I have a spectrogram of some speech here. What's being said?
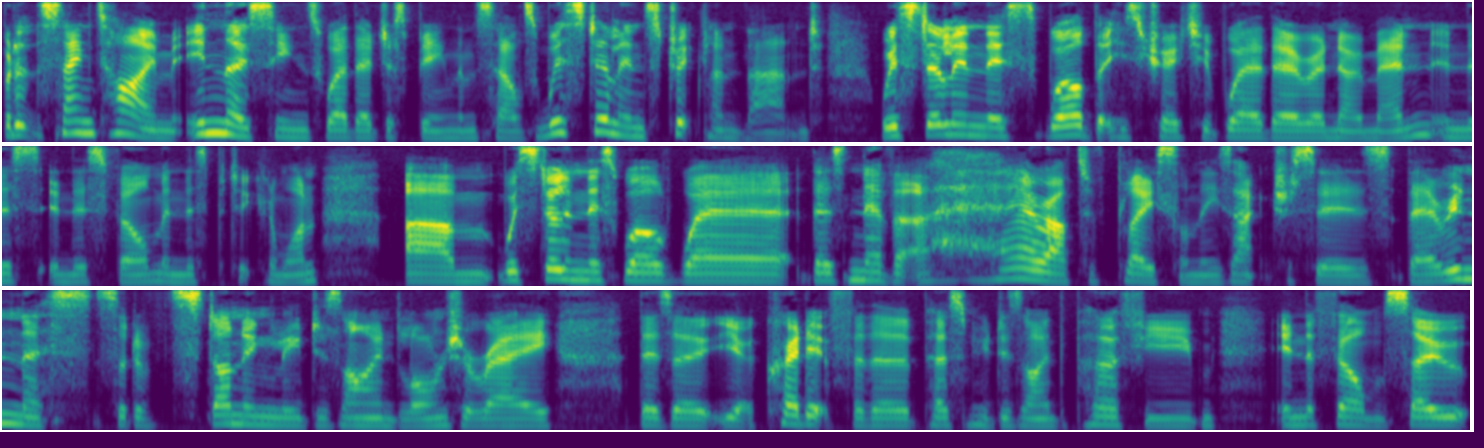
But at the same time, in those scenes where they're just being themselves, we're still in Strickland land. We're still in this world that he's created where there are no men in this in this film, in this particular one. Um, we're still in this world where there's never a hair out of place on these actresses. They're in this sort of stunningly designed lingerie. There's a you know, credit for the person who designed the perfume in the film. So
